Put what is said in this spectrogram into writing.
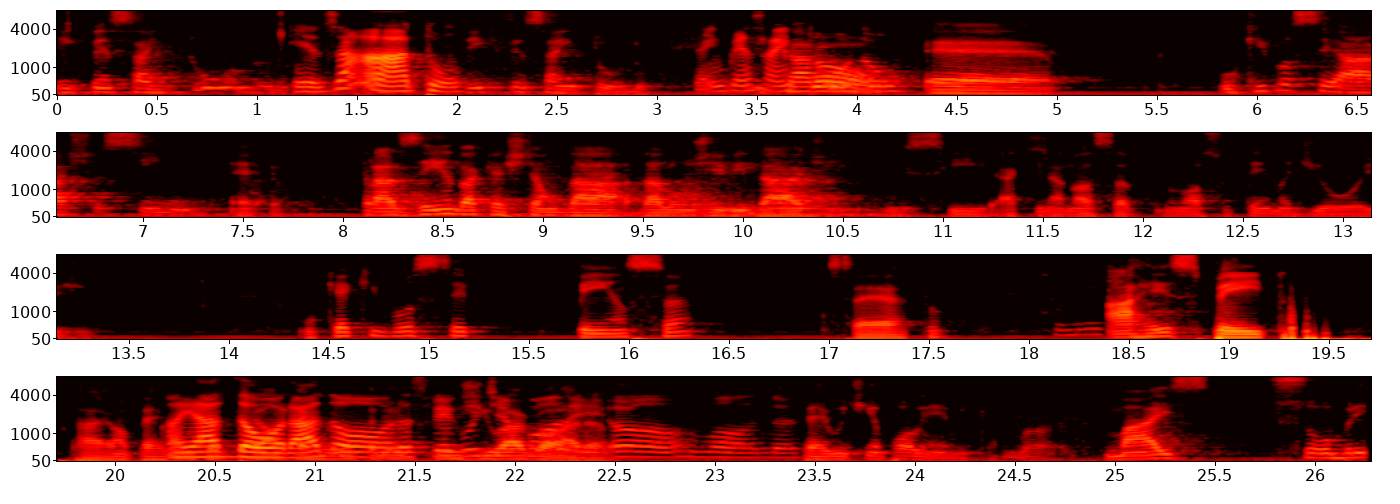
tem que pensar em tudo. Exato. Tem que pensar em tudo. Tem que pensar e, em Carol, tudo. É, O que você acha, assim, é, trazendo a questão da, da longevidade em si, aqui na nossa, no nosso tema de hoje, o que é que você pensa, certo, a respeito Tá, é uma pergunta. Ai, adoro, é adoro. As perguntinhas polêmicas. Oh, Perguntinha polêmica. Manda. Mas sobre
